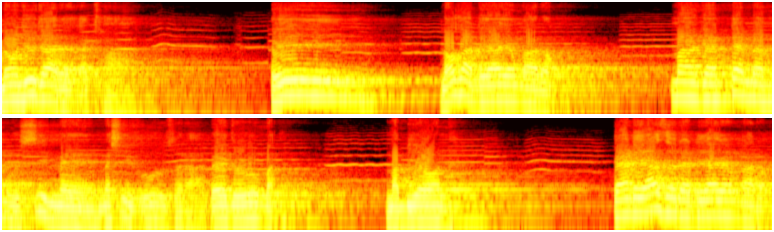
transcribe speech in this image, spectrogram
လွန်ကျူးကြတဲ့အခါဟေးလောကတရားရုံးကတော့မှန်ကန်တက်မှတ်မှုရှိမယ်မရှိဘူးဆိုတာဘယ်သူမှမပြောနိုင်ကံတရားဆိုတဲ့တရားရုံးကတော့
